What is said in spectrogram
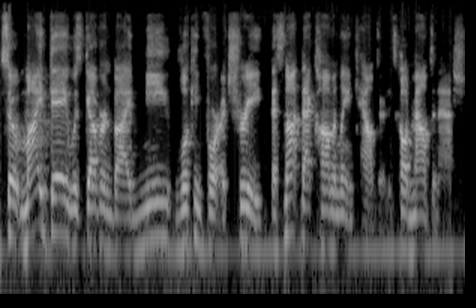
So my day was governed by me looking for a tree that's not that commonly encountered. It's called mountain ash,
